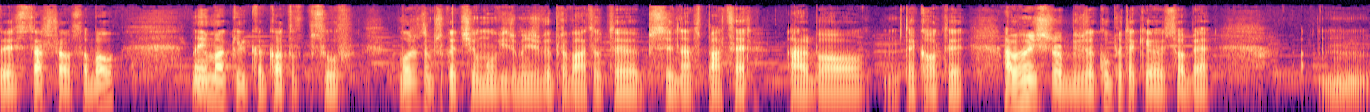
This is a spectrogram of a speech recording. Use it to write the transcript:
jest starszą osobą, no i ma kilka kotów, psów. Może na przykład się mówi, że będziesz wyprowadzał te psy na spacer, albo te koty, albo będziesz robił zakupy takiej osobie, Mm,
